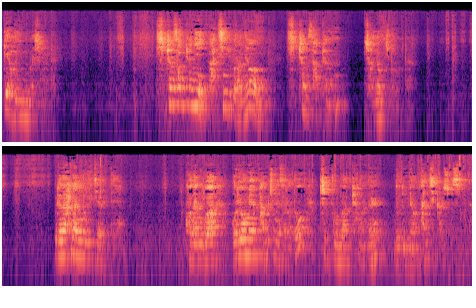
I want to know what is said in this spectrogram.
깨어 있는 것입니다. 10편 3편이 아침 기도라면 10편 4편은 저녁 기도입니다. 우리는 하나님을 의지할 때 고난과 어려움의 밤중에서라도 기쁨과 평안을 누리며 안식할 수 있습니다.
